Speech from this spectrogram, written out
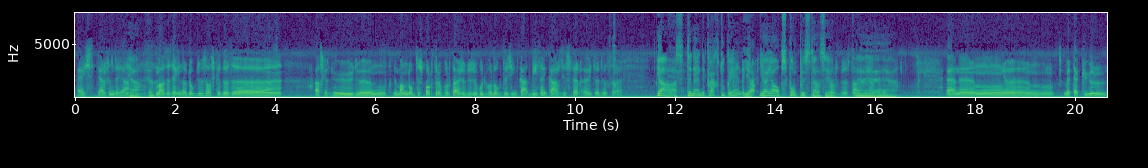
hij is stervende, ja. Ja. Maar ze zeggen dat ook dus als je dus... eh, als je nu de, de man op de sportreportage dus zo goed wil ook dus in die zijn kaars is ver uit. Dus, eh, Ja, als ten einde kracht ook, hè. Ja. Ja, ja, op sportprestatie. ja. Op sportprestatie, ja. ja. Ja, ja, En ehm, ehm, met dat kuul,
